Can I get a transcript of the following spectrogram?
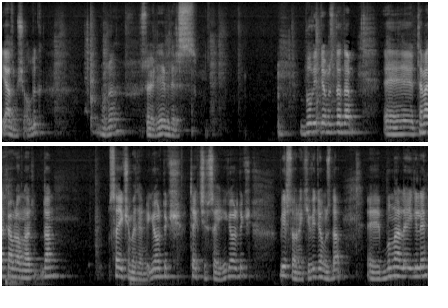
yazmış olduk. Bunu söyleyebiliriz. Bu videomuzda da e, temel kavramlardan sayı kümelerini gördük. Tek çift sayıyı gördük. Bir sonraki videomuzda e, bunlarla ilgili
